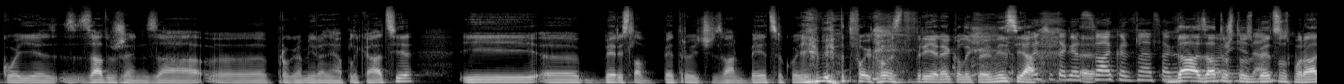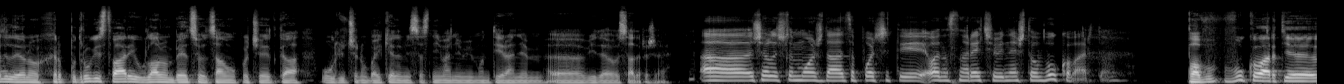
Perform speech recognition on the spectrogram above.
koji je zadužen za programiranje aplikacije i uh, Berislav Petrović zvan Beco koji je bio tvoj gost prije nekoliko emisija. Očito ga svako zna, svako Da, zato što s Becom smo radili ono hrpu drugih stvari, uglavnom Beco je od samog početka uključen u Bike sa snimanjem i montiranjem uh, video sadržaja. Uh, želiš li možda započeti, odnosno reći nešto o Vukovartu? Pa Vukovart je e,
